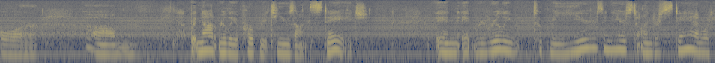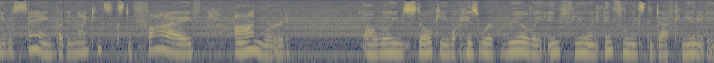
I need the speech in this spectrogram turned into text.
or, um, but not really appropriate to use on stage and it really took me years and years to understand what he was saying. But in 1965 onward, uh, William Stokoe, his work really influ- influenced the deaf community,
